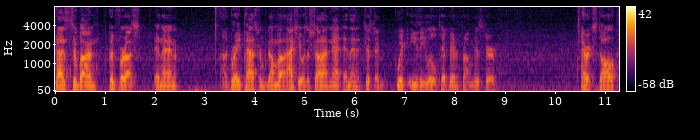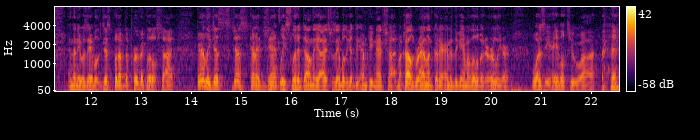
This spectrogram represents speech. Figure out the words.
past Subban. Good for us. And then a great pass from Dumba. Actually, it was a shot on net. And then it's just a quick, easy little tip in from Mr. Eric Staal. And then he was able to just put up the perfect little shot barely just just kind of gently slid it down the ice, was able to get the empty net shot. Mikael Granlund could have ended the game a little bit earlier. Was he able to, uh,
